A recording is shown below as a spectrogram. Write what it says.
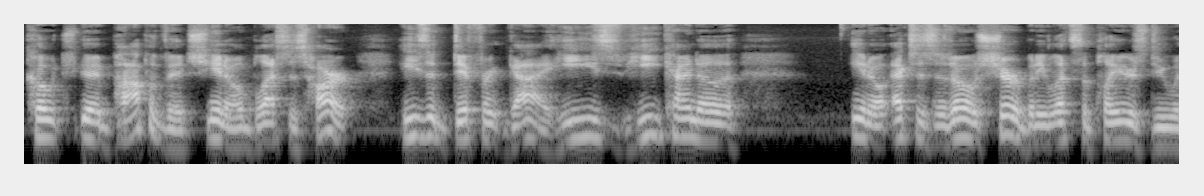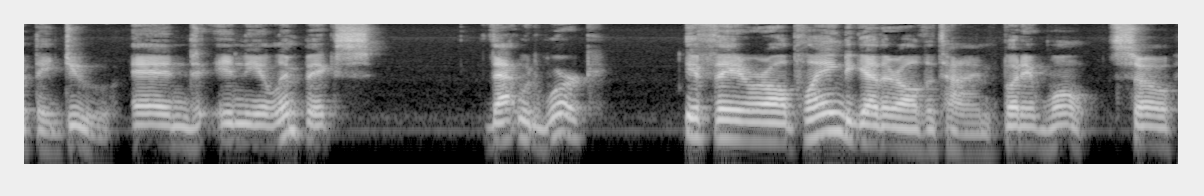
Coach uh, Popovich, you know, bless his heart, he's a different guy. He's he kind of you know X's and O's, sure, but he lets the players do what they do. And in the Olympics, that would work if they were all playing together all the time, but it won't. So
